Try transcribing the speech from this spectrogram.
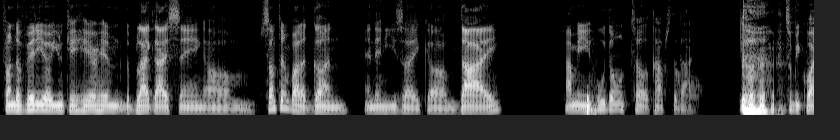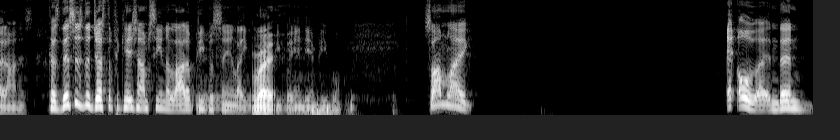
From the video, you could hear him, the black guy saying um something about a gun, and then he's like, um, "Die." I mean, who don't tell cops to die? To be quite honest, because this is the justification I'm seeing a lot of people saying, like Right. people, Indian people. So I'm like, eh, oh, and then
